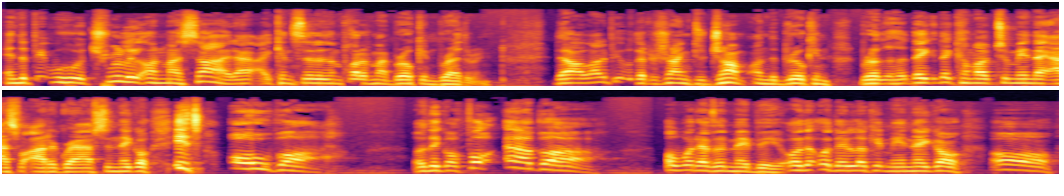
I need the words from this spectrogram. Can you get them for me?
And the people who are truly on my side, I, I consider them part of my broken brethren. There are a lot of people that are trying to jump on the broken brotherhood. They, they come up to me and they ask for autographs and they go, It's over! Or they go, Forever! Or whatever it may be. Or they, or they look at me and they go, "Oh,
